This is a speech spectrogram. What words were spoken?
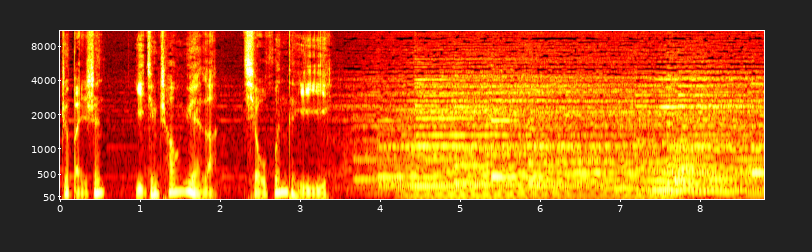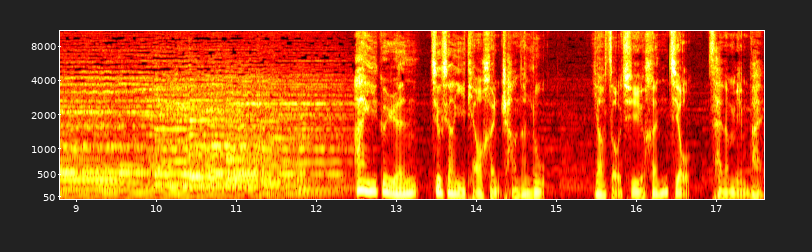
这本身。已经超越了求婚的意义。爱一个人就像一条很长的路，要走去很久才能明白。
